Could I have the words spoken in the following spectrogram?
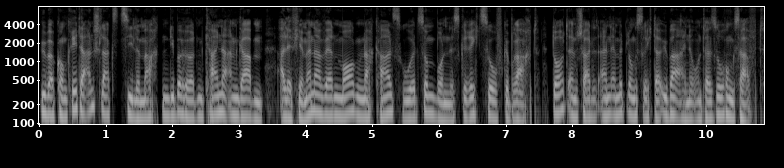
Über konkrete Anschlagsziele machten die Behörden keine Angaben. Alle vier Männer werden morgen nach Karlsruhe zum Bundesgerichtshof gebracht. Dort entscheidet ein ein Ermittlungsrichter über eine Untersuchungshaft.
